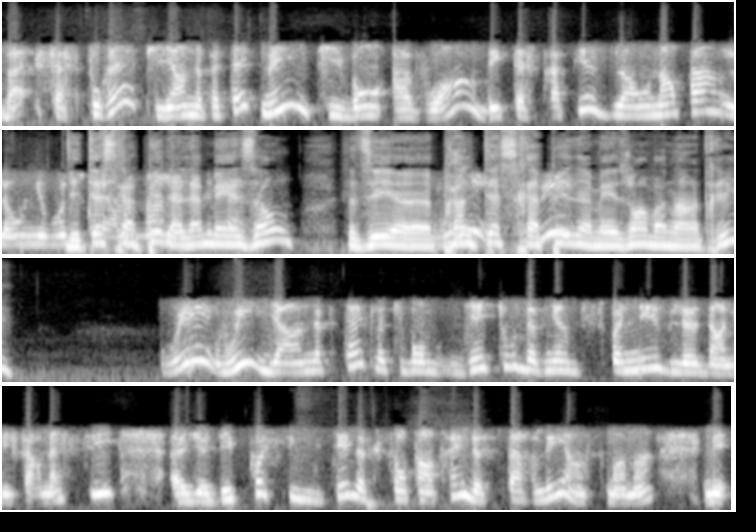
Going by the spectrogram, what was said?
Ben, ça se pourrait, puis il y en a peut-être même qui vont avoir des tests rapides. Là, on en parle là, au niveau Des du tests rapides à la maison? C'est-à-dire, euh, Oui, prendre le test rapide oui. à la maison avant d'entrer? Oui, oui, il y en a peut-être là, qui vont bientôt devenir disponibles là, dans les pharmacies. Euh, il y a des possibilités là, qui sont en train de se parler en ce moment. Mais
